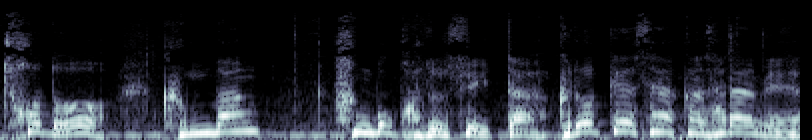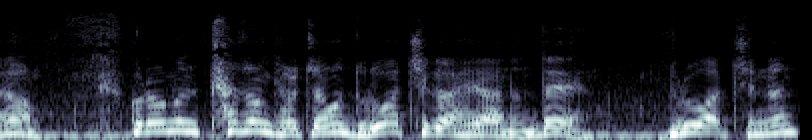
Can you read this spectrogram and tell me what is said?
쳐도 금방 항복 받을 수 있다. 그렇게 생각한 사람이에요. 그러면 최종 결정은 누르와치가 해야 하는데 누르와치는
